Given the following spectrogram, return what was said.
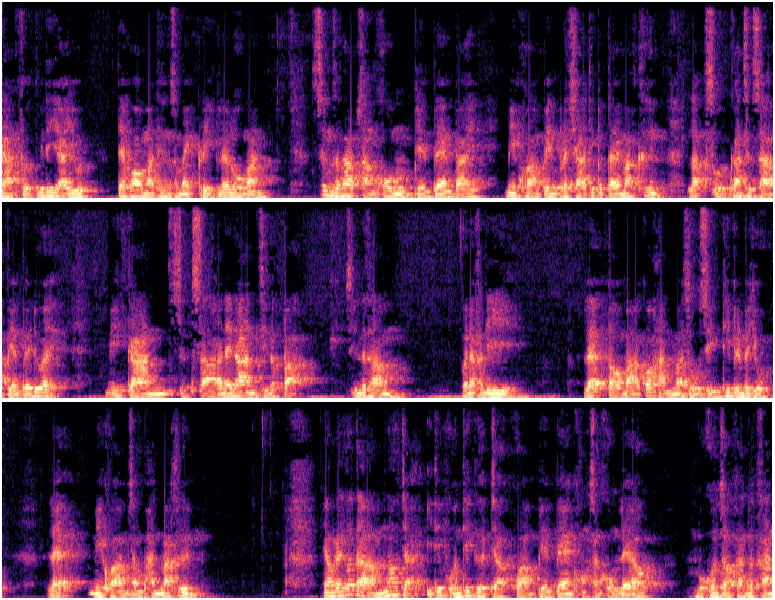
การฝึกวิทยายุทธแต่พอมาถึงสมัยกรีกและโรมัน ซึ่งสภาพสังคมเปลี่ยนแปลงไป มีความเป็นประชาธิปไตยมากขึ้น หลักสูตรการศึกษาเปลี่ยนไปด้วย มีการศึกษาในด้านศิลปะ ศิลธรรมวรรณคดี และต่อมาก็หันมาสู่สิ่งที่เป็นประโยชน์ และมีความสัมพันธ์มากขึ้น อย่างไรก็ตามนอกจากอิทธิพลที่เกิดจากความเปลี่ยนแปลงของสังคมแล้ว บุคคลสำคัญสำคัญ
